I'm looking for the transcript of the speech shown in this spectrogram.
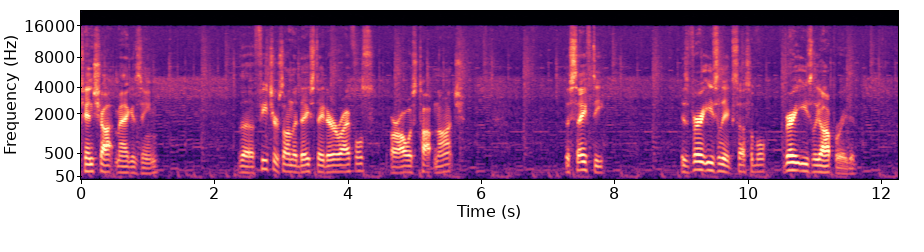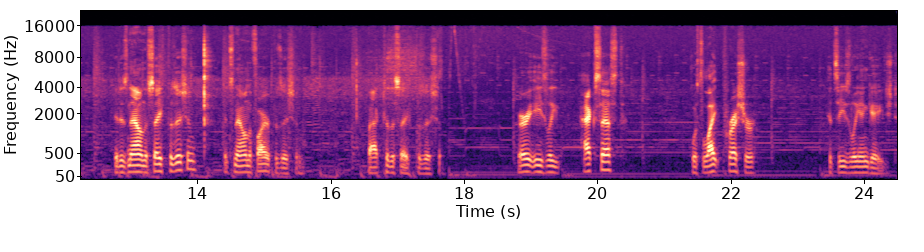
10 shot magazine. The features on the Daystate air rifles are always top notch. The safety is very easily accessible, very easily operated. It is now in the safe position, it's now in the fire position. Back to the safe position. Very easily accessed with light pressure it's easily engaged.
